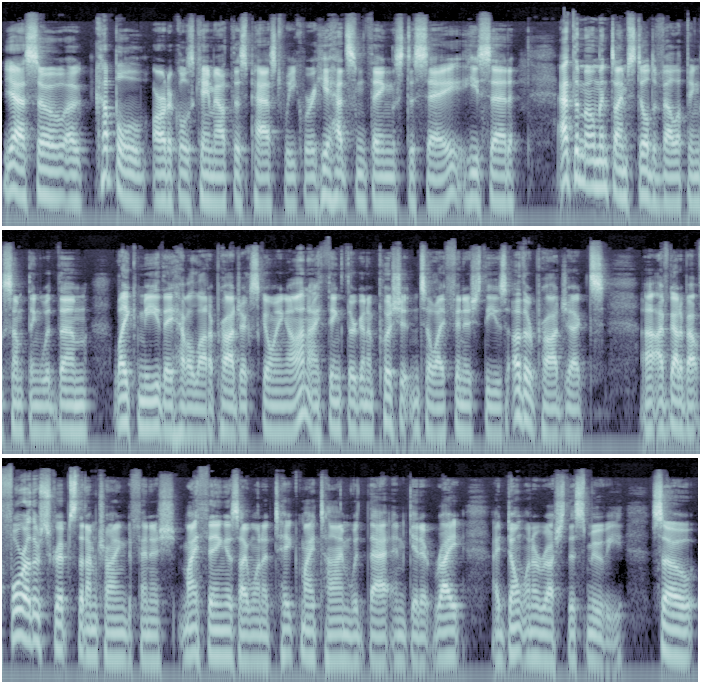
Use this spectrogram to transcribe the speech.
Yeah, so a couple articles came out this past week where he had some things to say. He said, At the moment, I'm still developing something with them. Like me, they have a lot of projects going on. I think they're going to push it until I finish these other projects. Uh, I've got about four other scripts that I'm trying to finish. My thing is, I want to take my time with that and get it right. I don't want to rush this movie. So,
